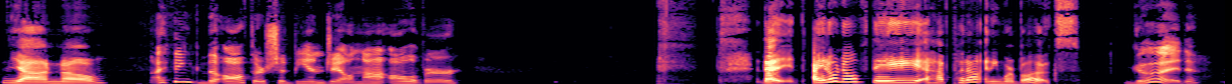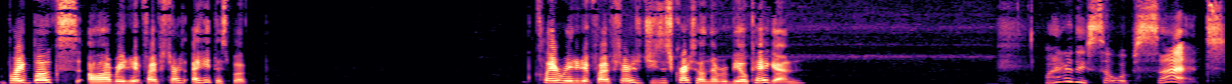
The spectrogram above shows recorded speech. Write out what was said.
Yeah, no. I think the author should be in jail, not Oliver. That I don't know if they have put out any more books. Good. Bright Books uh, rated it five stars. I hate this book. Claire rated it five stars. Jesus Christ, I'll never be okay again. Why are they so upset?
